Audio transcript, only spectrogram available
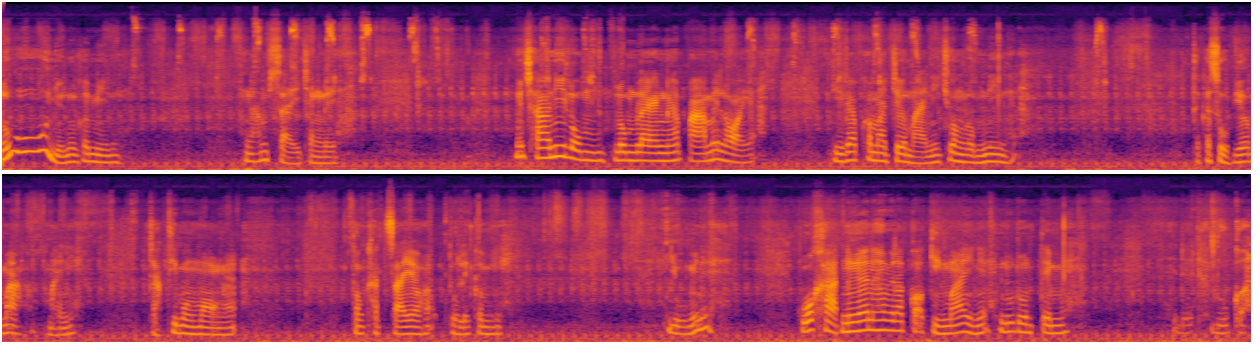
นู้อยู่นู้นก็มีนน้ำใสจังเลยเมื่อเช้านี่ลมลมแรงนะปลาไม่ลอยอะ่ะดีแวบเข้ามาเจอหมายนี้ช่วงลมนิ่งอะแต่กระสูบเยอะมากหมายนี้ จากที่มองมองๆนะ ต้องคัดไซส์เอาครับตัวเล็กก็มี อยู่ไหมเนี่ยกลัวขาดเนื้อนะครับเวลาเกาะกิ่งไม้อย่างเงี้ยรู้โดนเต็มไหมเดี๋ยวดูก่อน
